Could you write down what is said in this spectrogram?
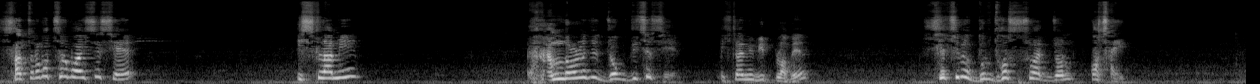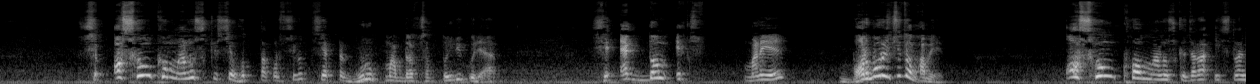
সতেরো বছর বয়সে সে ইসলামী আন্দোলনে যে যোগ দিছে সে, ইসলামী বিপ্লবে, সে ছিল দুর্ধর্ষ একজন কসাই সে অসংখ্য মানুষকে সে হত্যা করছিল, সে একটা গ্রুপ মাদ্রাসা তৈরি করিয়া সে একদম মানে বর্বরিচিত ভাবে অসংখ্য মানুষকে যারা ইসলাম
